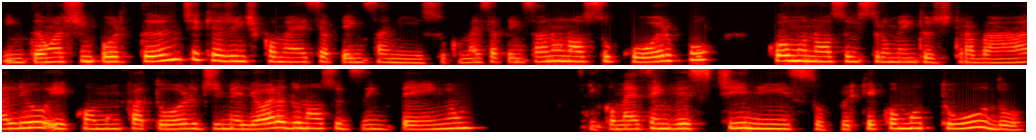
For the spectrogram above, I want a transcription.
Então, acho importante que a gente comece a pensar nisso, comece a pensar no nosso corpo como nosso instrumento de trabalho e como um fator de melhora do nosso desempenho e comece a investir nisso, porque como tudo,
